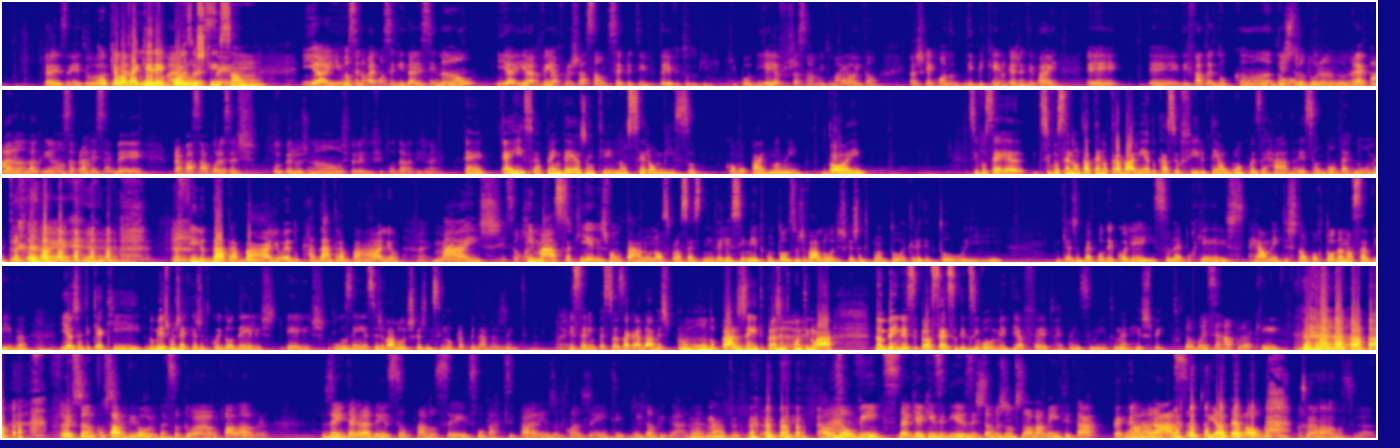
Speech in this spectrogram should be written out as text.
presente. Ou que ela vai adulto, querer né, coisas que são. E aí você não vai conseguir dar esse não, e aí vem a frustração. de Sempre tive, teve tudo que, que podia e a frustração é muito maior. Então, acho que é quando de pequeno que a gente vai, é, é, de fato, educando, Estruturando, né? preparando a criança para receber, para passar por essas, por- pelos nãos, pelas dificuldades, né? É, é isso, é aprender a gente não ser omisso como pai e mãe. Dói. Se você, é, se você não está tendo trabalho em educar seu filho, tem alguma coisa errada, esse é um bom termômetro. É, O filho dá trabalho, educar dá trabalho, é. mas que massa que eles vão estar no nosso processo de envelhecimento com todos os valores que a gente plantou, acreditou e, e- e que a gente vai poder colher isso, né? Porque eles realmente estão por toda a nossa vida e a gente quer que, do mesmo jeito que a gente cuidou deles, eles usem esses valores que a gente ensinou para cuidar da gente, né? É. E serem pessoas agradáveis para o mundo, para a gente, para a gente É. continuar também nesse processo de desenvolvimento de afeto, reconhecimento, né? Respeito. Eu vou encerrar por aqui. Fechando com chave de ouro com essa tua palavra. Gente, agradeço a vocês por participarem junto com a gente. Muito obrigada. Nada. Prazer. Aos ouvintes, daqui a 15 dias estamos juntos novamente, tá? Perde Um não. abraço e até logo. Tchau. Tchau.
